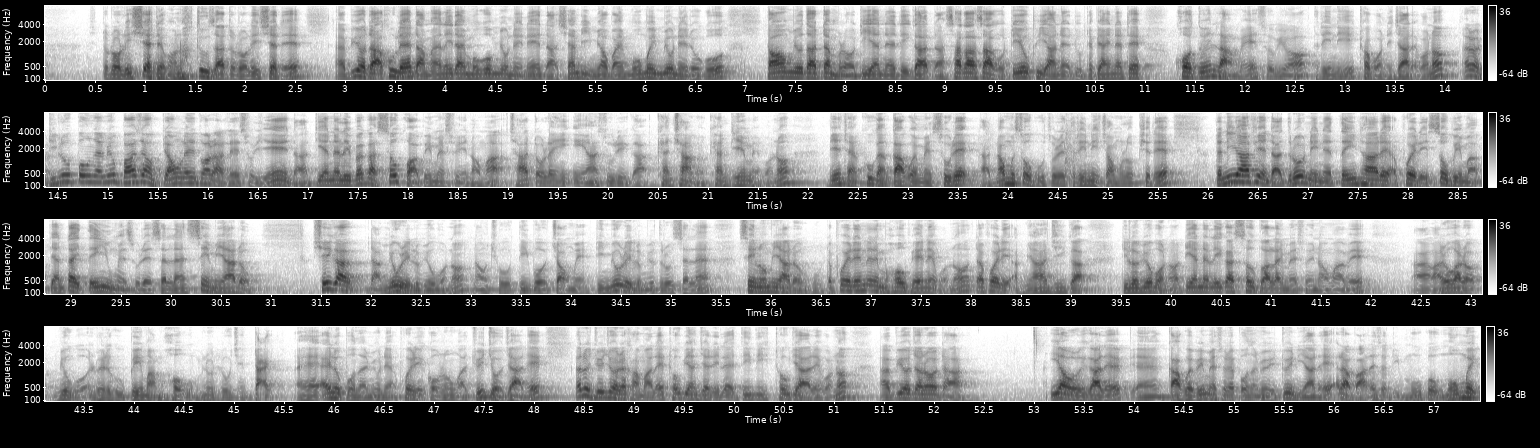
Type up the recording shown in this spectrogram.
တော်တော်လေးရှက်တယ်ပေါ့နော်သူ့စားတော်တော်လေးရှက်တယ်အဲပြီးတော့ဒါအခုလဲဒါမန်လေးတိုင်းမိုးကုတ်မြို့နယ်နဲ့ဒါရှမ်းပြည်မြောက်ပိုင်းမိုးမိတ်မြို့နယ်တို့ကိုတောင်းမျိုးသားတက်မတော် TNL ကဒါစကားစကိုတရုတ်ဖီယာနဲ့အတူတပြိုင်နက်တည်းခေါ်သွင်းလာမယ်ဆိုပြီးတော့သတင်းတွေထွက်ပေါ်နေကြတယ်ပေါ့နော်အဲ့တော့ဒီလိုပုံစံမျိုးဘာကြောင့်ပြောင်းလဲသွားတာလဲဆိုရင်ဒါ TNL ဘက်ကစုတ်ခွာပေးမယ်ဆိုရင်တော့မှအခြားတော်လိုင်းအင်အားစုတွေကခံချမယ်ခံပြင်းမယ်ပေါ့နော်ပြင်းထန်ခုခံကာကွယ်မယ်ဆိုတဲ့ဒါနောက်မဆုတ်ဘူးဆိုတဲ့သတင်းတွေကြောင့်မလို့ဖြစ်တယ်။ တနည်းအားဖြင့်ဒါသူတို့အနေနဲ့တင်ထားတဲ့အဖွဲ့တွေစုပ်ပေးမှပြန်တိုက်သိမ်းယူမယ်ဆိုတဲ့ဇလန်စင်မရတော့ရှေ့ကဒါမြို့တွေလိုမျိုးပေါ့နော်။နောင်ချိုတီဘောကြောက်မဲဒီမြို့တွေလိုမျိုးသူတို့ဇလန်စင်လို့မရတော့ဘူး။တစ်ဖွဲ့တည်းနဲ့မဟုတ်ဘဲနဲ့ပေါ့နော်။တပ်ဖွဲ့တွေအများကြီးကဒီလိုမျိုးပေါ့နော်။ TNL ကစုပ်သွားလိုက်မယ်ဆိုရင်တော့မှပဲအာငါတို့ကတော့မြို့ကိုအလွယ်တကူပေးမှာမဟုတ်ဘူးမင်းတို့လိုချင်တိုက်အဲအဲ့လိုပုံစံမျိုးနဲ့အဖွဲ့တွေအကုန်လုံးကကြွေးကြော်ကြတယ်အဲ့လိုကြွေးကြော်တဲ့ခါမှာလည်းထုတ်ပြန်ချက်တွေလည်းအသီးသီးထုတ်ကြရတယ်ပေါ့နော်အဲပြီးတော့ကြတော့ဒါ အီယာတွေကလည်းအဲကာကွယ်ပေးမယ်ဆိုတဲ့ပုံစံမျိုးတွေတွေ့နေရတယ်အဲ့ဒါဘာလဲဆိုတော့ဒီမိုးကုတ်မိုးမိတ်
